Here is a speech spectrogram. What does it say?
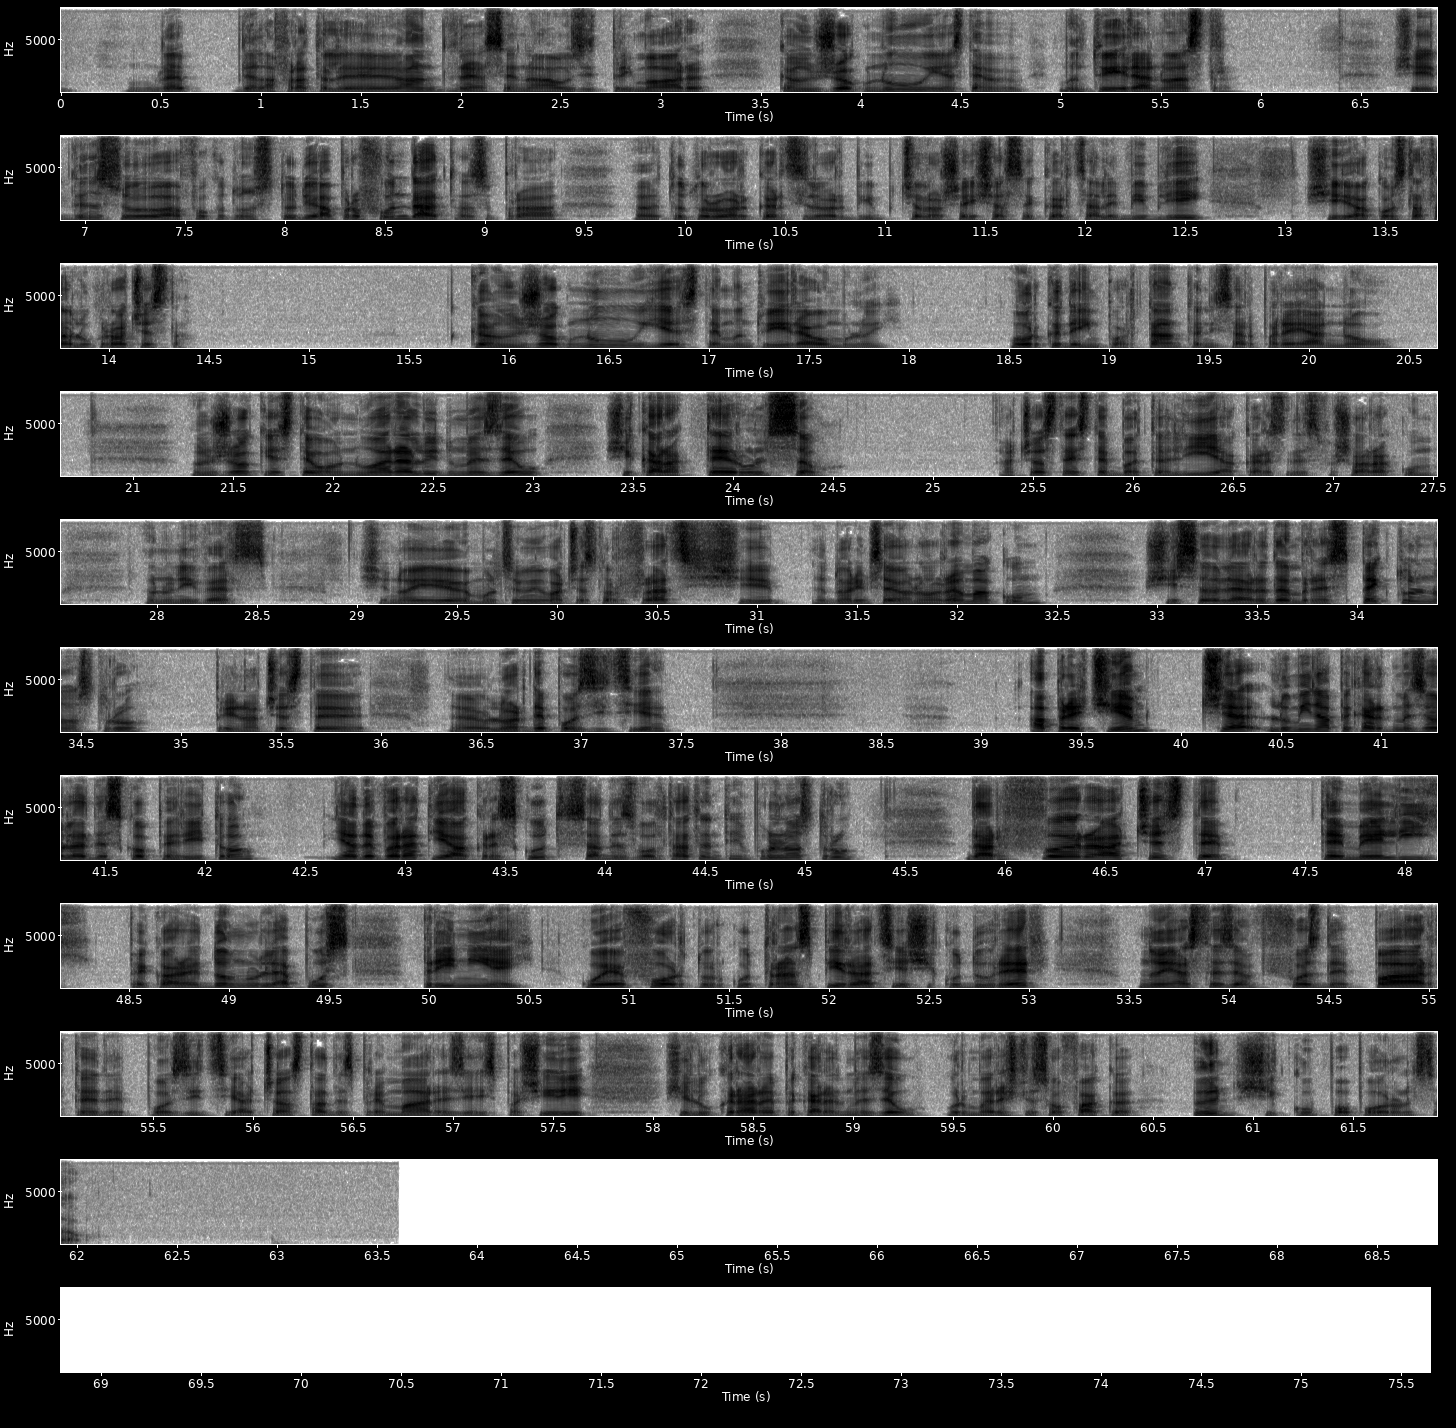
de la fratele Andreea se a auzit prima oară că în joc nu este mântuirea noastră, Și dânsul a făcut un studiu aprofundat asupra uh, tuturor cărților, celor 66 cărți ale Bibliei și a constatat lucrul acesta. Că în joc nu este mântuirea omului, oricât de importantă ni s-ar părea nouă. În joc este onoarea lui Dumnezeu și caracterul său. Aceasta este bătălia care se desfășoară acum în univers. Și noi uh, mulțumim acestor frați și ne dorim să-i onorăm acum și să le arătăm respectul nostru prin aceste uh, luări de poziție. Apreciem cea, lumina pe care Dumnezeu le-a descoperit-o. E adevărat, ea a crescut, s-a dezvoltat în timpul nostru, dar fără aceste temelii pe care Domnul le-a pus prin ei, cu eforturi, cu transpirație și cu dureri, noi astăzi am fi fost departe de poziția aceasta despre mare zi a ispășirii și lucrarea pe care Dumnezeu urmărește să o facă în și cu poporul său.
